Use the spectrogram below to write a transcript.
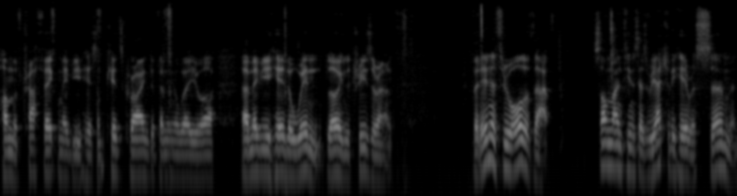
hum of traffic. Maybe you hear some kids crying, depending on where you are. Uh, maybe you hear the wind blowing the trees around. But in and through all of that, Psalm 19 says we actually hear a sermon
